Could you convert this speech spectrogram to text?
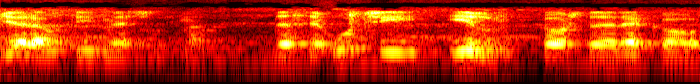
vjera u tim mesčidima. Da se uči ilm, kao što je rekao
